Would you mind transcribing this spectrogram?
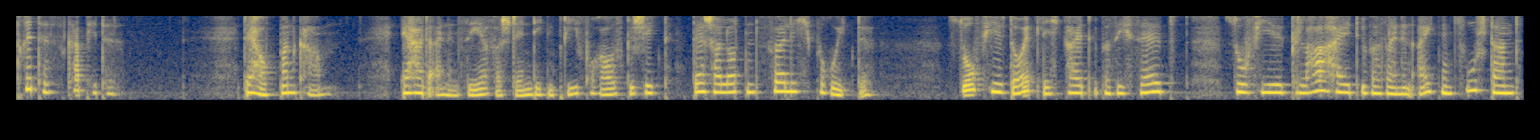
Drittes Kapitel Der Hauptmann kam. Er hatte einen sehr verständigen Brief vorausgeschickt, der Charlotten völlig beruhigte. So viel Deutlichkeit über sich selbst, so viel Klarheit über seinen eigenen Zustand,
